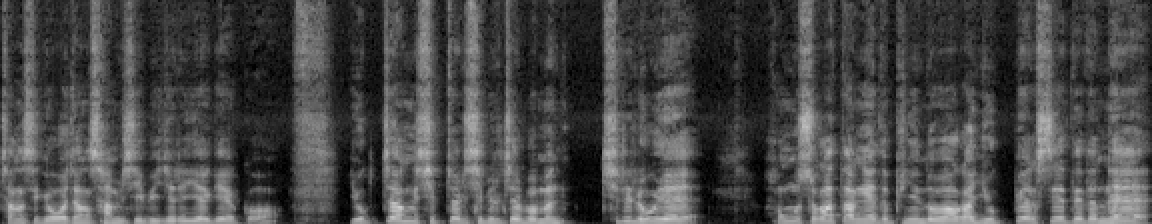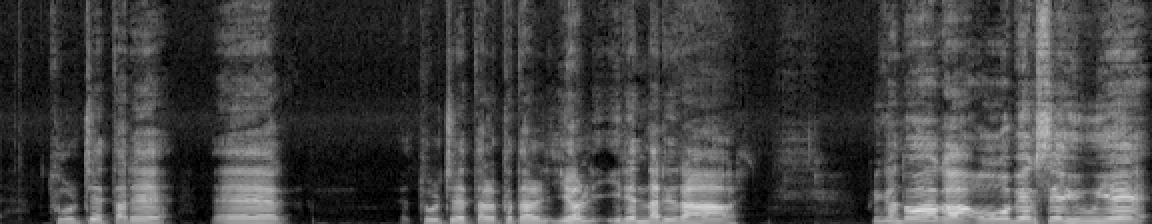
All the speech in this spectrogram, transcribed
창세기 5장 32절에 이야기했고 6장 10절 11절 보면 7일 후에 홍수가 땅에 덮이니 노아가 600세 되던 해 둘째 달에 에, 둘째 달 그 달 열일의 날이라. 그러니까 노아가 500세 후에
